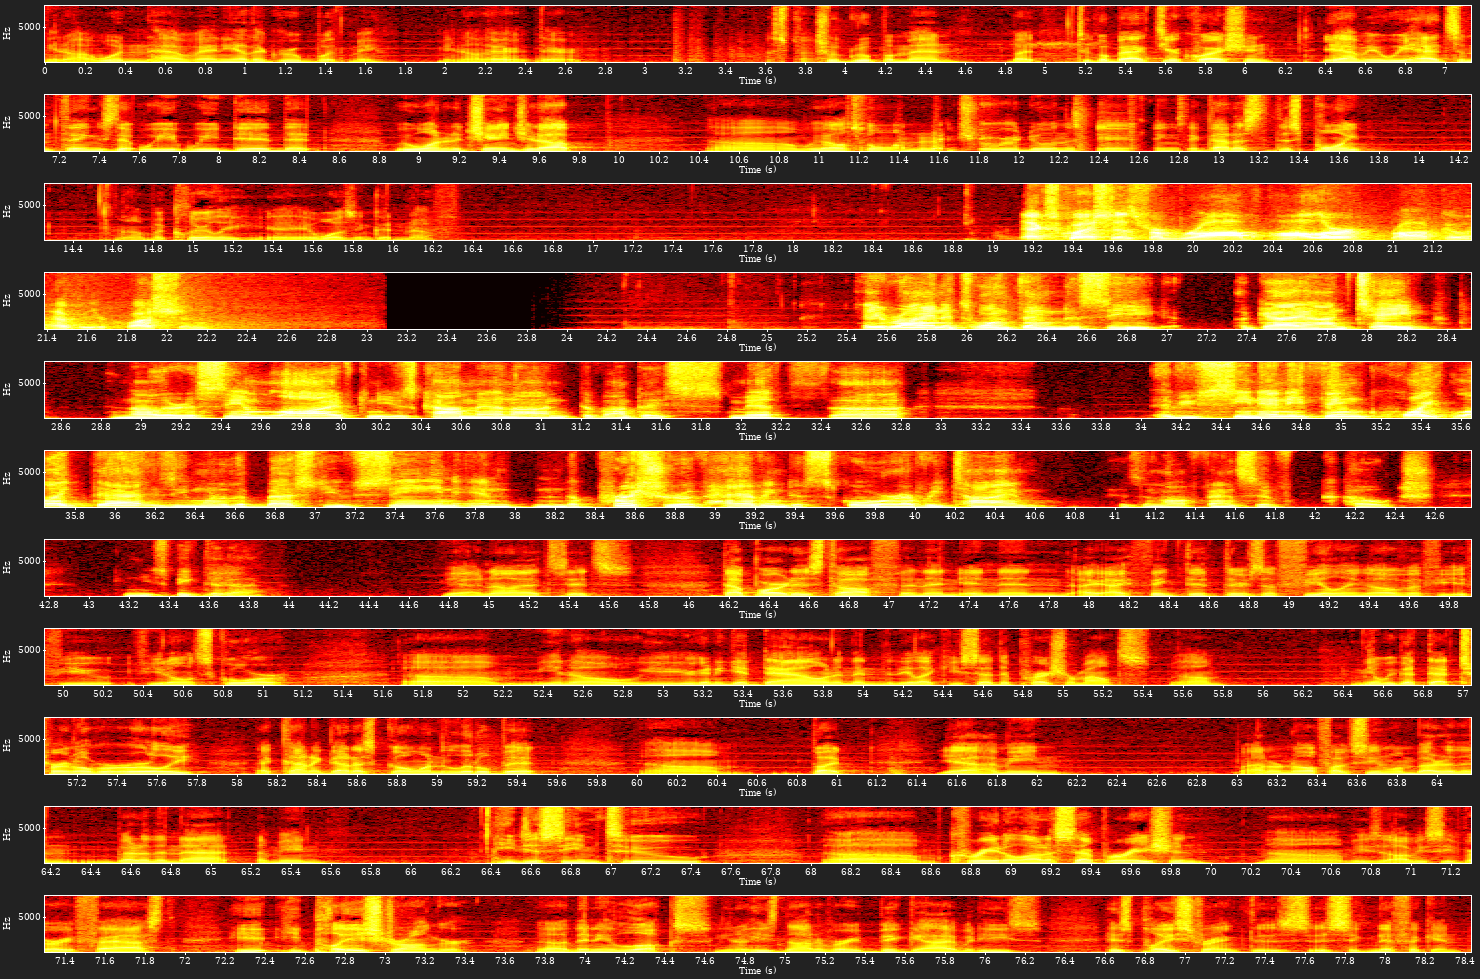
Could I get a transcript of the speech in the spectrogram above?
you know, I wouldn't have any other group with me. You know, they're they're a special group of men. But to go back to your question, yeah, I mean, we had some things that we we did that we wanted to change it up. Uh, we also wanted to make sure we were doing the same things that got us to this point. Uh, but clearly, it wasn't good enough. Next question is from Rob Oller. Rob, go ahead with your question. Hey, Ryan, it's one thing to see a guy on tape, another to see him live. Can you just comment on DeVonta Smith? Uh, have you seen anything quite like that? Is he one of the best you've seen? And, and the pressure of having to score every time as an offensive coach. Can you speak to yeah. that? Yeah, no, it's it's that part is tough, and then and then I, I think that there's a feeling of if you, if you if you don't score, um, you know you're going to get down, and then like you said, the pressure mounts. Um, you know, we got that turnover early that kind of got us going a little bit, um, but yeah, I mean, I don't know if I've seen one better than better than that. I mean, he just seemed to uh, create a lot of separation. Um, he's obviously very fast. He he plays stronger uh, than he looks. You know, he's not a very big guy, but he's his play strength is is significant,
